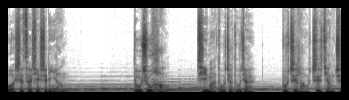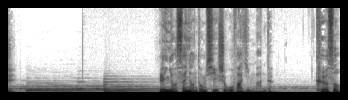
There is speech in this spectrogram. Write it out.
我是侧写师李阳。读书好，起码读着读着，不知老之将至。人有三样东西是无法隐瞒的：咳嗽、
